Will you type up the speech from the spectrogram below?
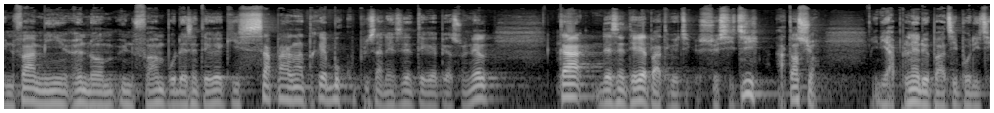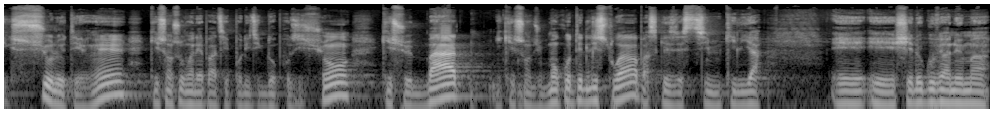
une famille, un homme, une femme, pour des intérêts qui s'apparenteraient beaucoup plus à des intérêts personnels qu'à des intérêts patriotiques. Ceci dit, attention, il y a plein de partis politiques sur le terrain, qui sont souvent des partis politiques d'opposition, qui se battent et qui sont du bon côté de l'histoire parce qu'ils estiment qu'il y a, et, chez le gouvernement,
